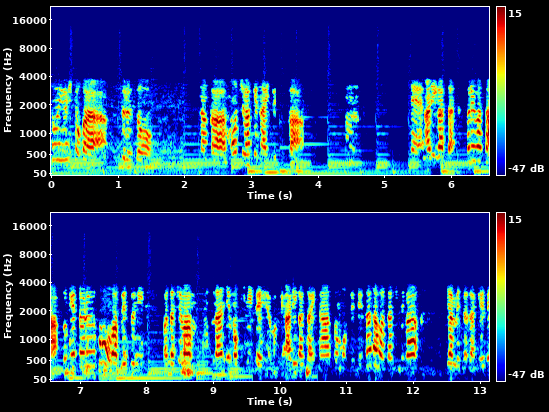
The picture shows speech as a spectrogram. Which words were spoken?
そういう人がすると、なんか申し訳ないというか、ね、ありがたい。それはさ、受け取る方は別に私は何にも気にせえへんわけ。ありがたいなと思ってて、ただ私が辞めただけで、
